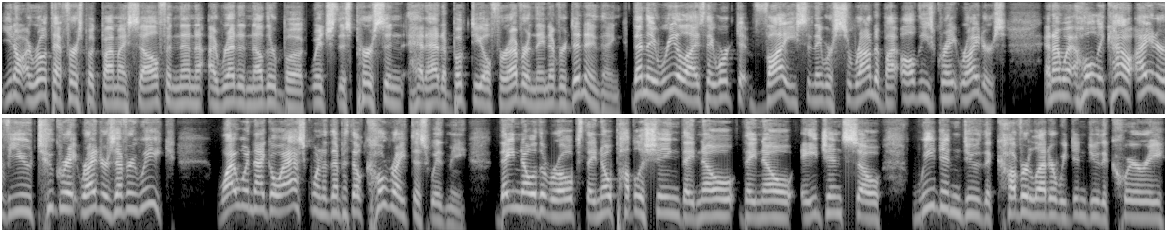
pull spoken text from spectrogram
you know, I wrote that first book by myself. And then I read another book, which this person had had a book deal forever and they never did anything. Then they realized they worked at Vice and they were surrounded by all these great writers. And I went, holy cow, I interview two great writers every week. Why wouldn't I go ask one of them if they'll co-write this with me? They know the ropes, they know publishing, they know they know agents. So we didn't do the cover letter, we didn't do the query.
